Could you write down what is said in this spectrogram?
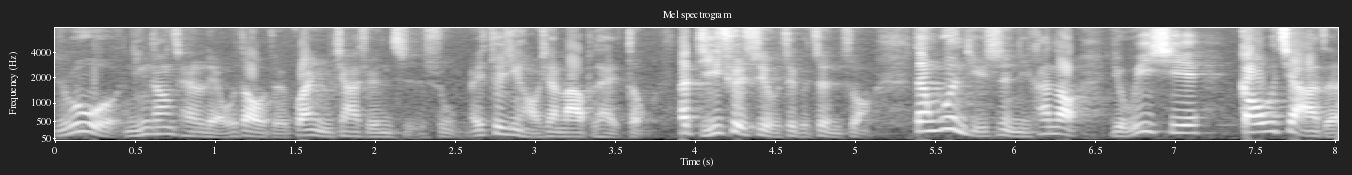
如果您刚才聊到的关于加权指数，哎，最近好像拉不太动，它的确是有这个症状。但问题是你看到有一些高价的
